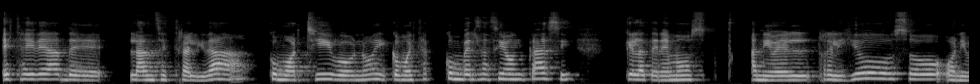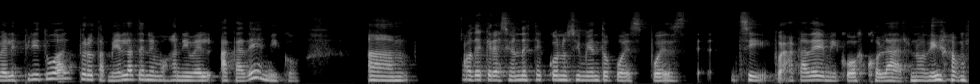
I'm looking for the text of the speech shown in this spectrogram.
esta idea de la ancestralidad como archivo, ¿no? Y como esta conversación casi que la tenemos a nivel religioso o a nivel espiritual, pero también la tenemos a nivel académico. Um, o de creación de este conocimiento, pues, pues, sí, pues académico, escolar, ¿no? Digamos.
